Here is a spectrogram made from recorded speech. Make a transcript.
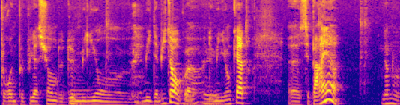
pour une population de 2 millions et demi d'habitants, quoi, 2 millions 4. Euh, c'est pas rien. Non, non.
